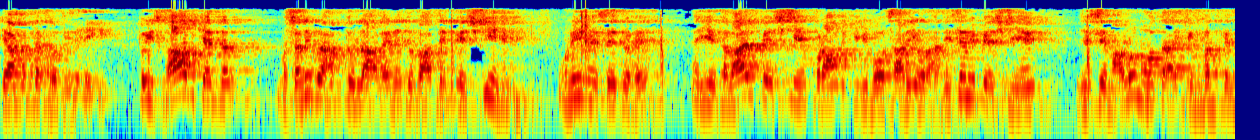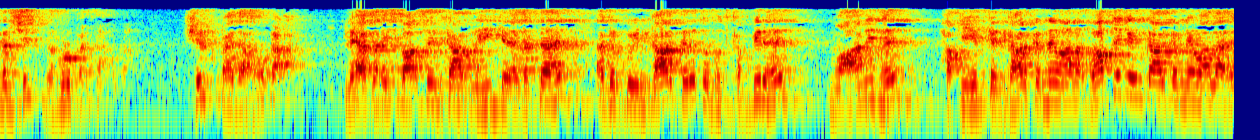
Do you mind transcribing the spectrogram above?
قیامت تک ہوتی رہے گی۔ تو اس باب کے اندر مصنف رحمۃ اللہ علیہ نے جو باتیں پیش کی ہیں، انہی میں سے جو ہے یہ دلائل پیش کیے ہیں۔ قرآن کی بھی بہت ساری اور حدیثیں بھی پیش کی ہیں، جس سے معلوم ہوتا ہے کہ امت کے اندر شرک ضرور پیدا ہوگا۔ شرک پیدا ہوگا۔ لہذا اس بات سے انکار نہیں کیا جا سکتا ہے۔ اگر کوئی انکار کرے تو متکبر ہے، معاند ہے، حقیقت کا انکار کرنے والا واقع کا انکار کرنے والا ہے،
